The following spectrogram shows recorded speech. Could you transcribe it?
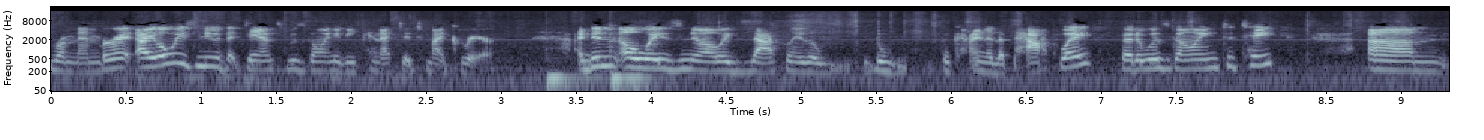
remember it, I always knew that dance was going to be connected to my career. I didn't always know exactly the, the, the kind of the pathway that it was going to take. Um,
